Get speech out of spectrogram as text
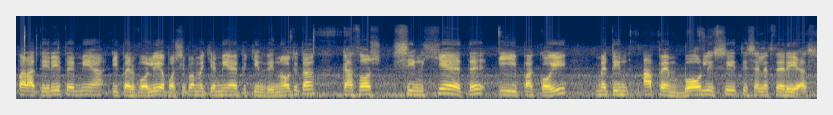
παρατηρείται μια υπερβολή όπως είπαμε και μια επικινδυνότητα καθώς συγχέεται η υπακοή με την απεμπόληση της ελευθερίας.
